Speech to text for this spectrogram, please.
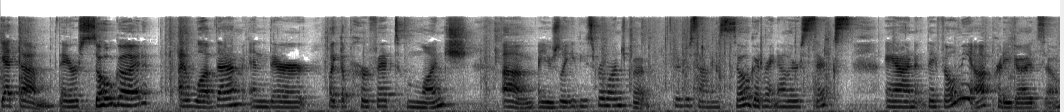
get them. They are so good. I love them and they're like the perfect lunch. Um, I usually eat these for lunch, but they're just sounding so good right now. They're six and they fill me up pretty good. So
